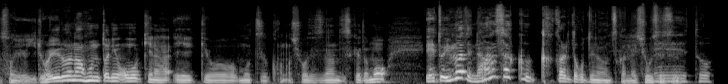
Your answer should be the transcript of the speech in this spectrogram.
そういういろいろな本当に大きな影響を持つこの小説なんですけども、えっ、ー、と、今まで何作書かれたことになるんですかね、小説？えっ、と、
